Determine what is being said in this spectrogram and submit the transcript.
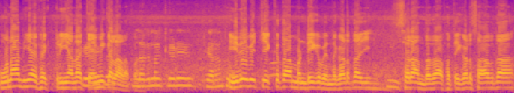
ਉਹਨਾਂ ਦੀਆਂ ਫੈਕਟਰੀਆਂ ਦਾ ਕੈਮੀਕਲ ਵਾਲਾ ਪਾਣੀ। ਅਲੱਗ-ਅਲੱਗ ਕਿਹੜੇ ਸ਼ਹਿਰਾਂ ਤੋਂ? ਇਹਦੇ ਵਿੱਚ ਇੱਕ ਤਾਂ ਮੰਡੀ ਗੋਬਿੰਦਗੜ੍ਹ ਦਾ ਜੀ ਸਰਹੰਦ ਦਾ ਫਤਿਹਗੜ੍ਹ ਸਾਹਿਬ ਦਾ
